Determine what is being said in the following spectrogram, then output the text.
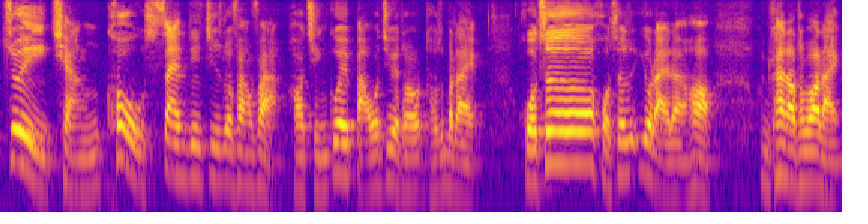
最强扣三 D 技术的方法，好，请各位把握机会投投资不来，火车火车又来了哈。你看到投保来，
